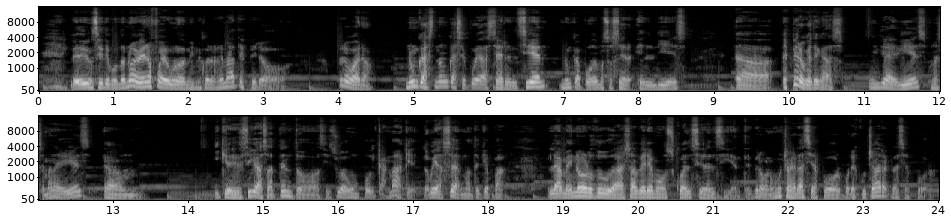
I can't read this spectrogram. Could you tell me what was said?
Le doy un 7.9, no fue uno de mis mejores remates, pero pero bueno, Nunca, nunca se puede hacer el 100, nunca podemos hacer el 10. Ah, espero que tengas un día de 10, una semana de 10. y que sigas atento si suba un podcast más, que lo voy a hacer, no te quepa la menor duda. Ya veremos cuál será el siguiente. Pero bueno, muchas gracias por, por escuchar, gracias por,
